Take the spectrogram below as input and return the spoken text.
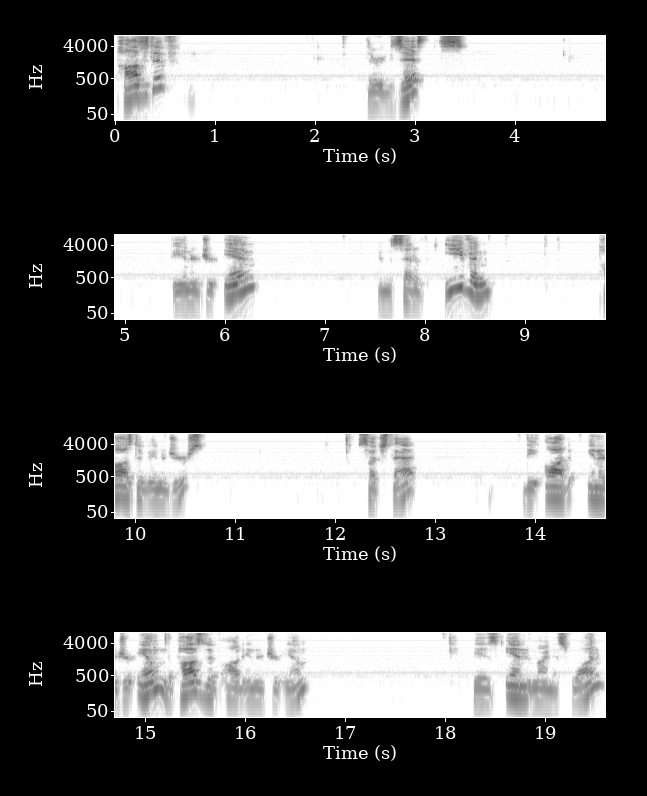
positive there exists the integer n in the set of even positive integers such that the odd integer m, the positive odd integer m, is n minus 1.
